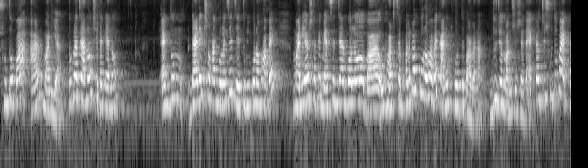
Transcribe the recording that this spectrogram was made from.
সুতপা আর মারিয়া। তোমরা জানো সেটা কেন? একদম ডাইরেক্ট সোমনাথ বলেছে যে তুমি কোনোভাবে মারিয়ার সাথে মেসেঞ্জার বলো বা হোয়াটসঅ্যাপ বলো বা কোনোভাবে কানেক্ট করতে পারবে না, দুজন মানুষের সাথে। একটা হচ্ছে সুতপা, একটা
